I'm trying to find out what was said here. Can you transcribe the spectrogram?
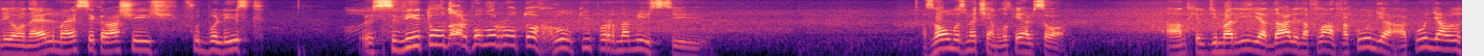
Ліонель Месі кращий футболіст. Світу удар по воротах. Голкіпер на місці. Знову ми з м'ячем. Луки Альсо. Анхель Ді Марія. Далі на фланг. Акунья. Акунья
